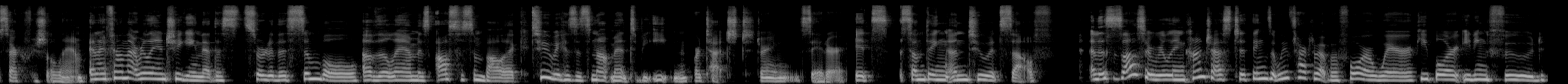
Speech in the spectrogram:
sacrificial lamb. And I found that really intriguing that this sort of the symbol of the lamb is also symbolic too because it's not meant to be eaten or touched during Seder. It's something unto itself. And this is also really in contrast to things that we've talked about before, where people are eating food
